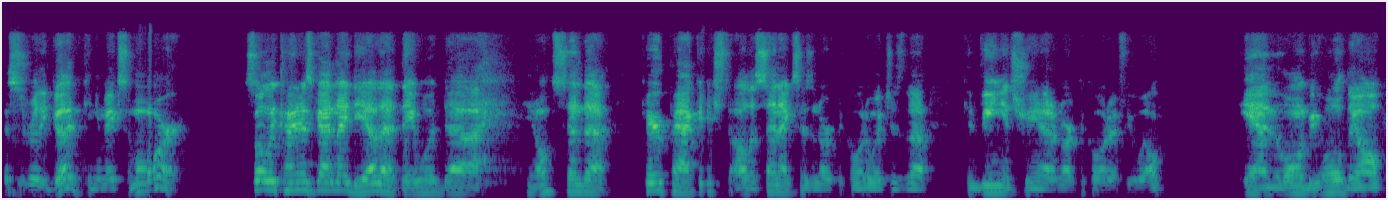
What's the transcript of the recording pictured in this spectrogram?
this is really good. Can you make some more?" Slowly kind of got an idea that they would, uh, you know, send a care package to all the Cenexes in North Dakota, which is the convenience chain out of North Dakota, if you will. And lo and behold, they all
